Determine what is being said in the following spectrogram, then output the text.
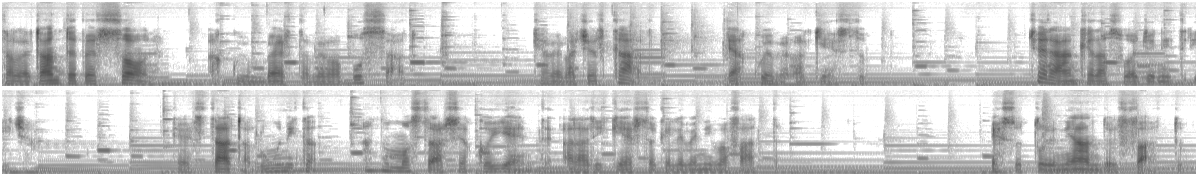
Tra le tante persone a cui Umberto aveva bussato, che aveva cercato e a cui aveva chiesto, c'era anche la sua genitrice, che è stata l'unica a non mostrarsi accogliente alla richiesta che le veniva fatta e sottolineando il fatto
